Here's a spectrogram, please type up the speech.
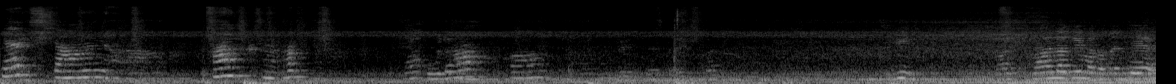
That's Shana. Ah, Wah, kulang. ah, Sige. Bahala kayo, matatanda yan.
